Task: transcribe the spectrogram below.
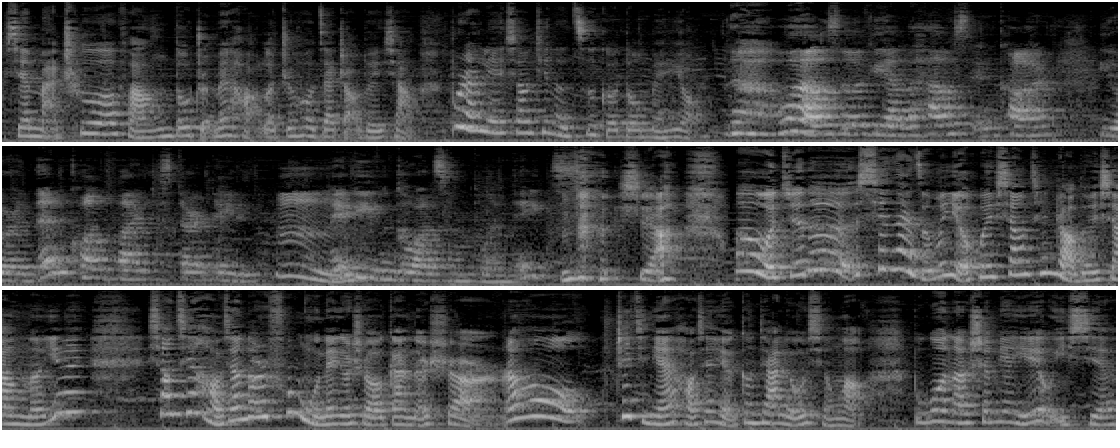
先把车房都准备好了之后再找对象，不然连相亲的资格都没有。wow, so if you have a house and car, you are then qualified to start dating. 嗯，Maybe even go on some blind dates. 是啊，呃，我觉得现在怎么也会相亲找对象呢？因为相亲好像都是父母那个时候干的事儿，然后这几年好像也更加流行了。不过呢，身边也有一些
